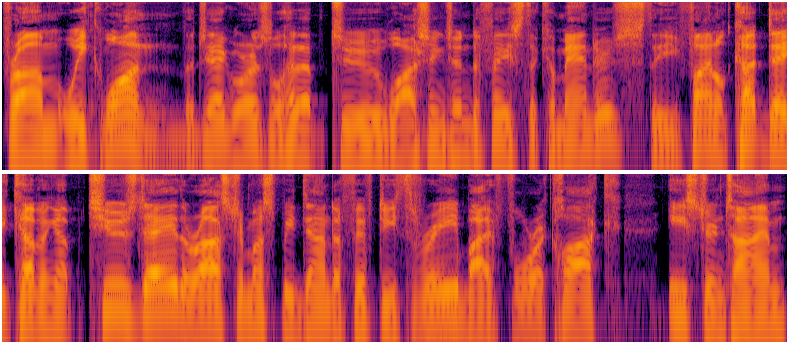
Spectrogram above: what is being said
from week one. The Jaguars will head up to Washington to face the Commanders. The final cut day coming up Tuesday. The roster must be down to 53 by 4 o'clock Eastern Time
